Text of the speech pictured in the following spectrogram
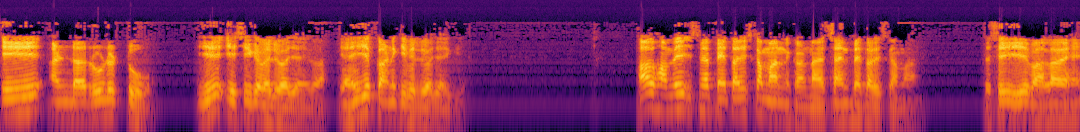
ए अंडर रूट टू ये ए सी का वैल्यू आ जाएगा, यानी ये कर्ण की वैल्यू आ जाएगी। अब हमें इसमें 45 का मान निकालना है साइन 45 का मान। जैसे ये वाला है,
